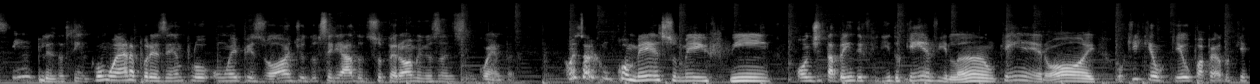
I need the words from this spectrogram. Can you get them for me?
simples, assim, como era, por exemplo, um episódio do seriado de Super-Homem nos anos 50. É uma história com começo, meio e fim, onde está bem definido quem é vilão, quem é herói, o que, que é o que, o papel do que.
